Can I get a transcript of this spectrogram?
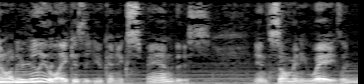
And what I really like is that you can expand this in so many ways. Like,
